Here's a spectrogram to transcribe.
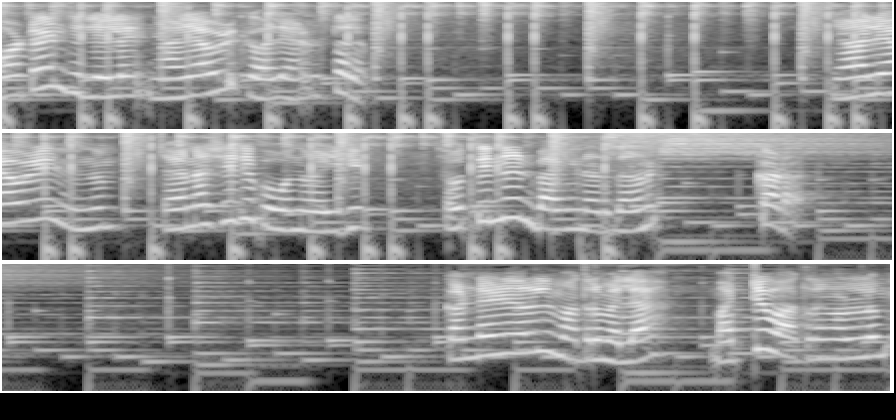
കോട്ടയം ജില്ലയിലെ ഞാലിയാവഴിക്കാവിലെയാണ് സ്ഥലം. ഞാലിയാവഴിയിൽ നിന്നും ചങ്ങനാശ്ശേരി പോകുന്ന വഴിക്ക് സൗത്ത് ഇന്ത്യൻ ബാങ്കിന്റെ അടുത്താണ് കട. കണ്ടെയ്നറിൽ മാത്രമല്ല മറ്റു പാത്രങ്ങളിലും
